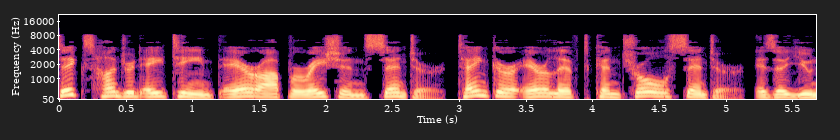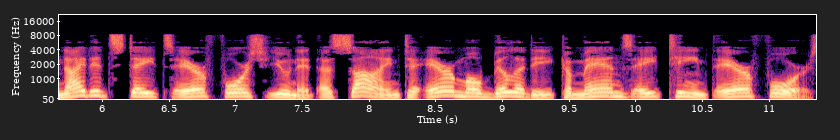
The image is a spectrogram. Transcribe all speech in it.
618th Air Operations Center, Tanker Airlift Control Center is a United States Air Force unit assigned to Air Mobility Command's 18th Air Force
